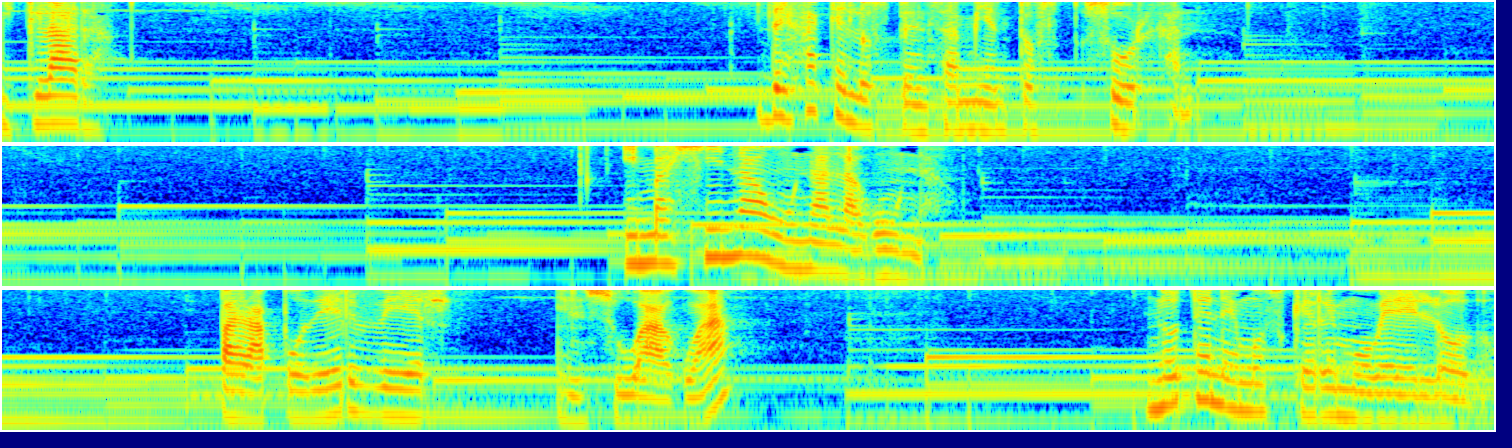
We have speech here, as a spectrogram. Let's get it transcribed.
y clara. Deja que los pensamientos surjan. Imagina una laguna. Para poder ver en su agua, no tenemos que remover el lodo.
